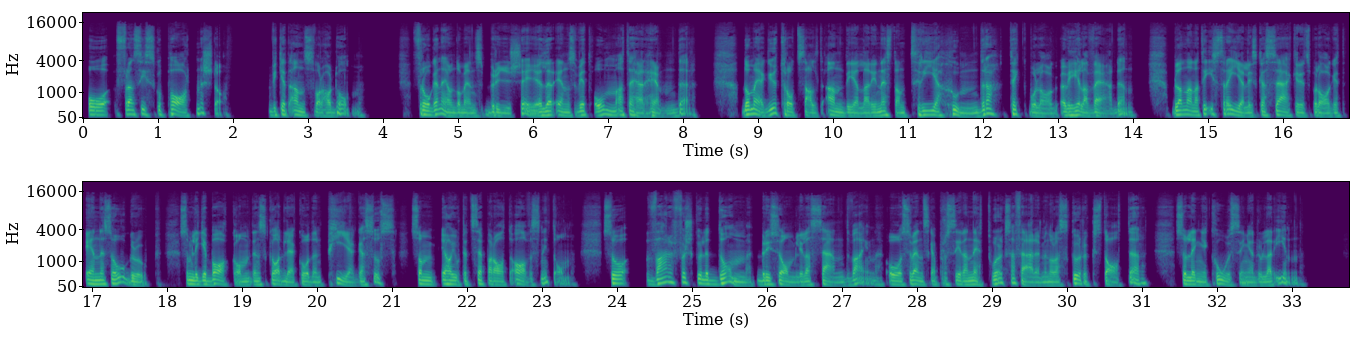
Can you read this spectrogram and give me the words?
Och Francisco Partners då? Vilket ansvar har de? Frågan är om de ens bryr sig eller ens vet om att det här händer. De äger ju trots allt andelar i nästan 300 techbolag över hela världen, bland annat det israeliska säkerhetsbolaget NSO Group som ligger bakom den skadliga koden Pegasus som jag har gjort ett separat avsnitt om. Så varför skulle de bry sig om lilla Sandvine och svenska Procera Networks affärer med några skurkstater så länge kosingen rullar in?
